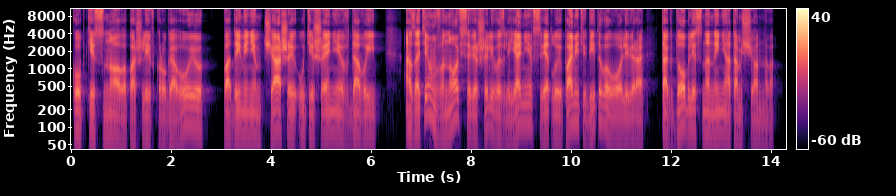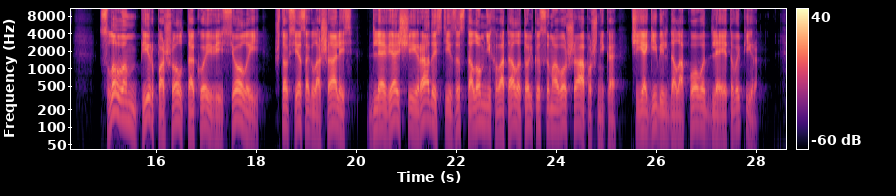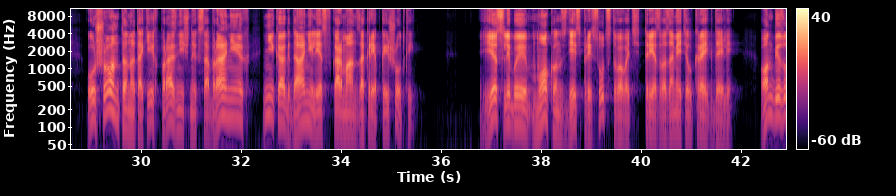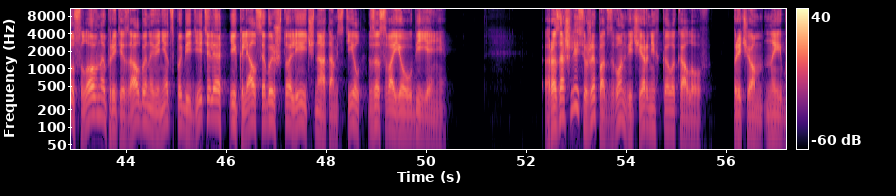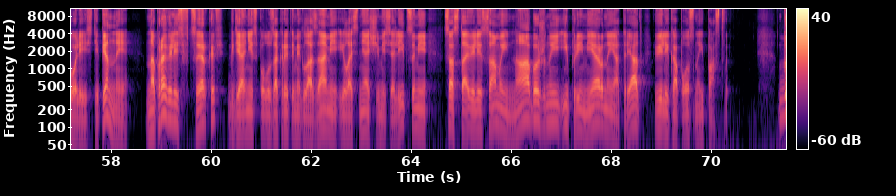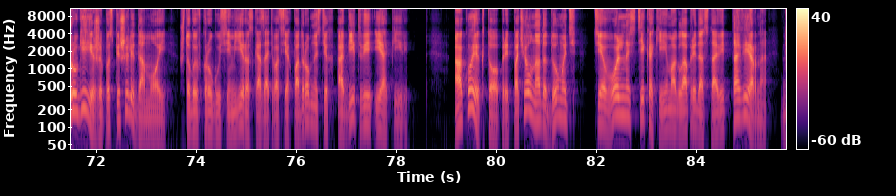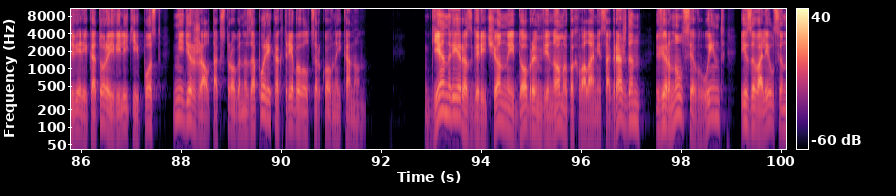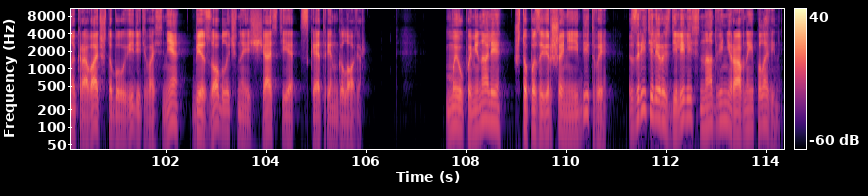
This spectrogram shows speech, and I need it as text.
Кубки снова пошли в круговую под именем чаши утешения вдовы, а затем вновь совершили возлияние в светлую память убитого Оливера, так доблестно ныне отомщенного. Словом, пир пошел такой веселый, что все соглашались, для вящей радости за столом не хватало только самого шапошника, чья гибель дала повод для этого пира. Уж он-то на таких праздничных собраниях никогда не лез в карман за крепкой шуткой. «Если бы мог он здесь присутствовать», — трезво заметил Крейг Дели, «он, безусловно, притязал бы на венец победителя и клялся бы, что лично отомстил за свое убиение». Разошлись уже под звон вечерних колоколов, причем наиболее степенные направились в церковь, где они с полузакрытыми глазами и лоснящимися лицами составили самый набожный и примерный отряд великопостной паствы. Другие же поспешили домой, чтобы в кругу семьи рассказать во всех подробностях о битве и о пире. А кое-кто предпочел, надо думать, те вольности, какие могла предоставить таверна, двери которой Великий пост не держал так строго на запоре, как требовал церковный канон. Генри, разгоряченный добрым вином и похвалами сограждан, вернулся в Уинд и завалился на кровать, чтобы увидеть во сне безоблачное счастье с Кэтрин Гловер. Мы упоминали, что по завершении битвы зрители разделились на две неравные половины.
